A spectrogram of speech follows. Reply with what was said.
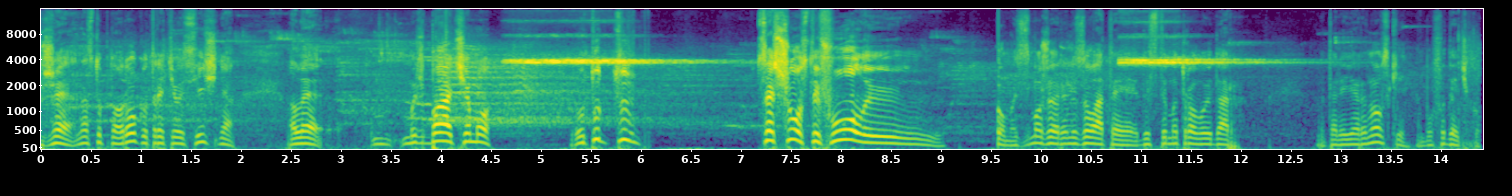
Вже наступного року, 3 січня. Але ми ж бачимо. Отут тут це шостий фол і. Зможе реалізувати 10-метровий удар Наталій Яриновський або Федечко.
